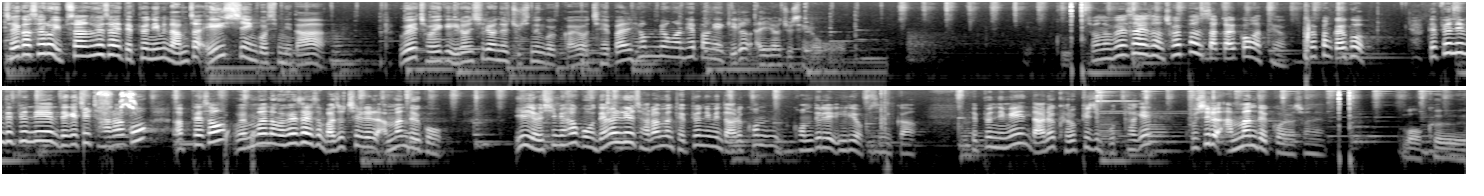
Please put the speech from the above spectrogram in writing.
제가 새로 입사한 회사의 대표님이 남자 A씨인 것입니다. 왜 저에게 이런 시련을 주시는 걸까요? 제발 현명한 해방의 길을 알려주세요. 저는 회사에선 철판 싹 깔 것 같아요. 철판 깔고 대표님 대표님 되게 일 잘하고 앞에서 웬만하면 회사에서 마주칠 일 안 만들고 일 열심히 하고 내 할 일 잘하면 대표님이 나를 건, 건드릴 일이 없으니까 대표님이 나를 괴롭히지 못하게 구실을 안 만들 거예요 저는. 뭐 그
